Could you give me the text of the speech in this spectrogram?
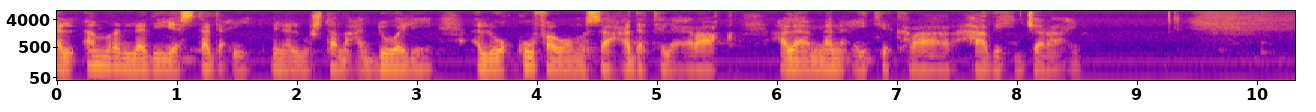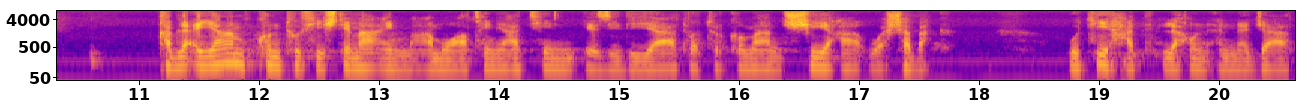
الأمر الذي يستدعي من المجتمع الدولي الوقوف ومساعدة العراق على منع تكرار هذه الجرائم. قبل أيام كنت في اجتماع مع مواطنات يزيديات وتركمان شيعة وشبك أتيحت لهن النجاة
